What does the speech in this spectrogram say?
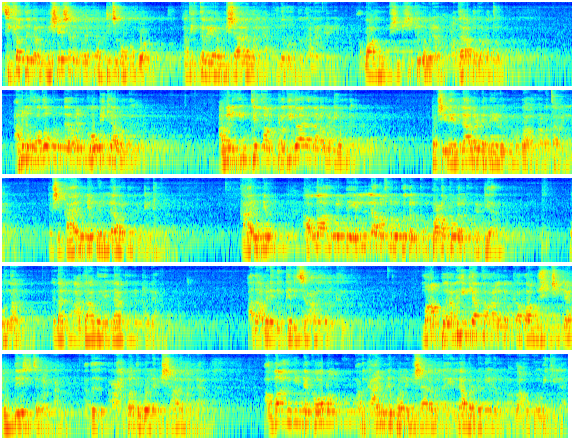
സിഫത്തുകൾ വിശേഷണങ്ങൾ കത്തിച്ചു നോക്കുമ്പോൾ അത് ഇത്രയേറെ വിശാലമല്ല എന്ന് നമുക്ക് കാണാൻ കഴിയും. അള്ളാഹു ശിക്ഷിക്കുന്നവനാണ് അതാപ് നടത്തും. അവന് കൊതപ്പുണ്ട് അവൻ കോപിക്കാറുണ്ട്. അവന് ഇന്ത്യക്കാം പ്രതികാര നടപടിയുണ്ട്. പക്ഷെ ഇത് എല്ലാവരുടെ മേലും അള്ളാഹു നടത്താറില്ല. പക്ഷെ കാരുണ്യം എല്ലാവർക്കും കിട്ടിയിട്ടുണ്ട്. കാരുണ്യം അള്ളാഹുവിന്റെ എല്ലാ മഹ്ലൂക്കുകൾക്കും പടപ്പുകൾക്കും കിട്ടിയ ഒന്നാണ്. എന്നാൽ അതാബ് എല്ലാവർക്കും കിട്ടില്ല അത് അവനെ ധിക്കരിച്ച ആളുകൾക്ക് മാപ്പ് അർഹിക്കാത്ത ആളുകൾക്ക് അള്ളാഹു ശിക്ഷിക്കാൻ ഉദ്ദേശിച്ചവർക്കാണ്. അത് റഹ്മത്ത് പോലെ വിശാലമല്ല. അള്ളാഹുവിന്റെ കോപം അത് കാരുണ്യം പോലെ വിശാലമല്ല. എല്ലാവരുടെ മേലും അള്ളാഹു കോപിക്കില്ല.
